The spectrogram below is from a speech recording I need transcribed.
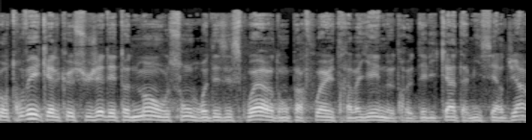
pour trouver quelques sujets d'étonnement au sombre désespoir dont parfois est travaillée notre délicate amie Sergia,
